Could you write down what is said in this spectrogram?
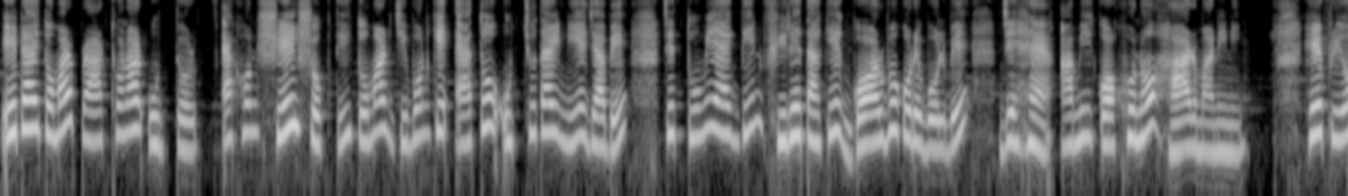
এটাই তোমার প্রার্থনার উত্তর। এখন সেই শক্তি তোমার জীবনকে এত উচ্চতায় নিয়ে যাবে যে তুমি একদিন ফিরে তাকে গর্ব করে বলবে যে হ্যাঁ আমি কখনো হার মানিনি। হে প্রিয়,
